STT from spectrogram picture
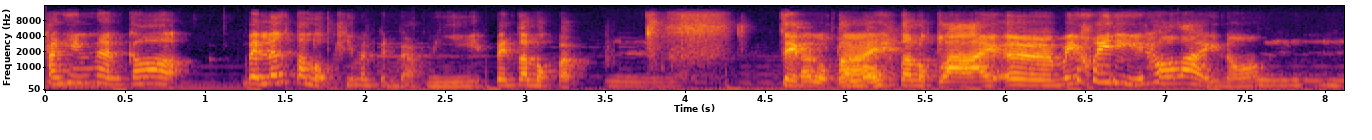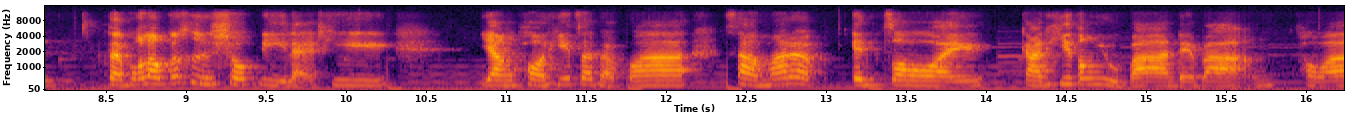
ทั้งที่นั้นก็เป็นเรื่องตลกที่มันเป็นแบบนี้ เป็นตลกแบบอืมเจ็บตลกตลร้ายกตลกร้าย เออ ไม่ค่อยดีเท่าไหร่เนาะอืมแต่พวกเราก็คือโชคดีแหละที่ยังพอที่จะแบบว่าสามารถแบบ enjoy การที่ต้องอยู่บ้านได้บ้าง เพราะว่า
